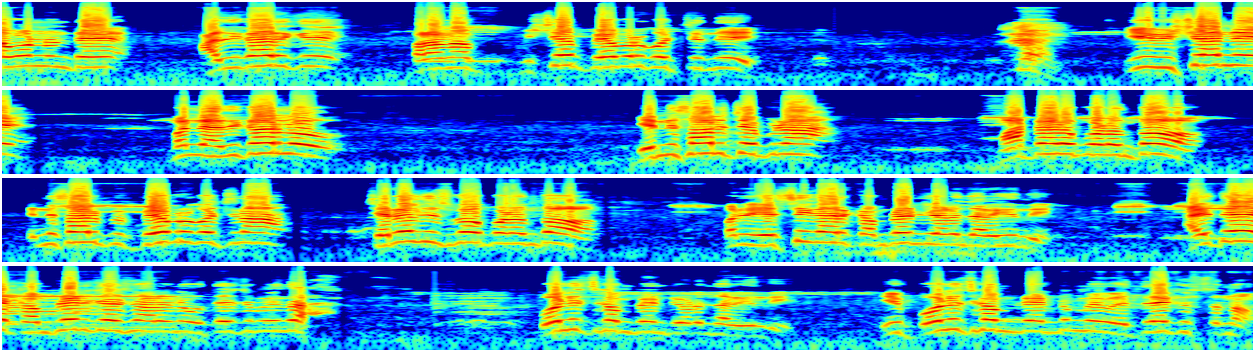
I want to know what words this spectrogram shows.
ఏమన్నుంటే అధికారికి ఫలానా విషయం పేపర్కి వచ్చింది. ఈ విషయాన్ని మళ్ళీ అధికారులు ఎన్నిసార్లు చెప్పినా మాట్లాడకపోవడంతో ఎన్నిసార్లు పేపర్కి వచ్చినా చర్యలు తీసుకోకపోవడంతో మరి ఎస్సీ గారికి కంప్లైంట్ చేయడం జరిగింది. అయితే కంప్లైంట్ చేసినారనే ఉద్దేశం మీద పోలీస్ కంప్లైంట్ ఇవ్వడం జరిగింది. ఈ పోలీస్ కంప్లైంట్ను మేము వ్యతిరేకిస్తున్నాం.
